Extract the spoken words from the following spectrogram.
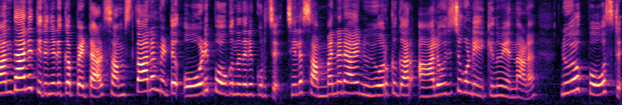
മന്ദാനി തിരഞ്ഞെടുക്കപ്പെട്ടാൽ സംസ്ഥാനം വിട്ട് ഓടിപ്പോകുന്നതിനെക്കുറിച്ച് ചില സമ്പന്നരായ ന്യൂയോർക്കുകാർ ആലോചിച്ചുകൊണ്ടിരിക്കുന്നു എന്നാണ് ന്യൂയോർക്ക് പോസ്റ്റ്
